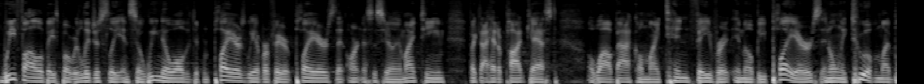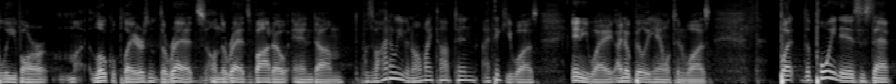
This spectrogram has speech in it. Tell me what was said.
we follow baseball religiously, and so we know all the different players. We have our favorite players that aren't necessarily on my team. In fact, I had a podcast a while back on my 10 favorite MLB players, and only two of them, I believe, are local players the Reds, on the Reds, Votto and. Um, was Votto even on my top 10? I think he was. Anyway, I know Billy Hamilton was. But the point is, is that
